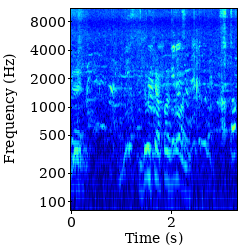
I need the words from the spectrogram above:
Це Дуся позвонить. Хто?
